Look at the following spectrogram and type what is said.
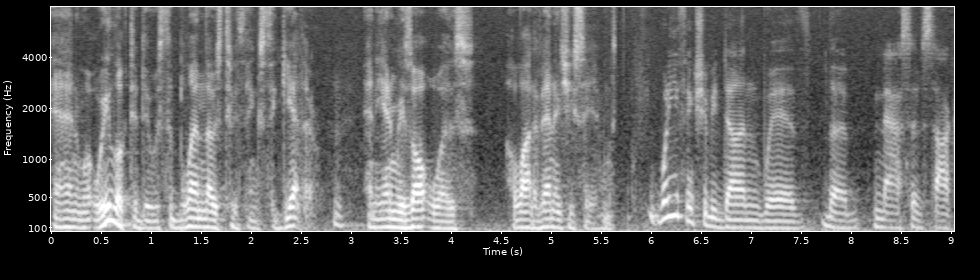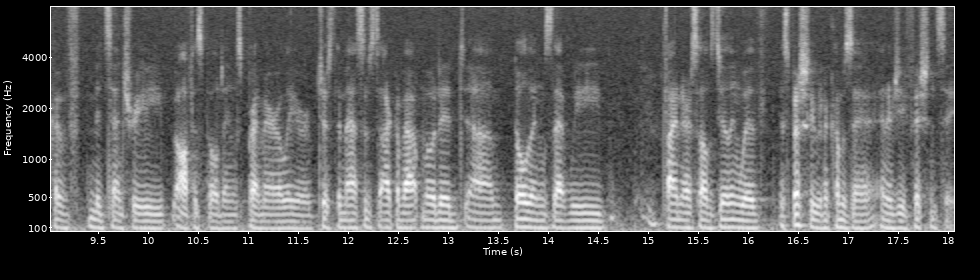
And what we looked to do was to blend those two things together. And the end result was a lot of energy savings. What do you think should be done with the massive stock of mid-century office buildings primarily, or just the massive stock of outmoded um, buildings that we find ourselves dealing with, especially when it comes to energy efficiency?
